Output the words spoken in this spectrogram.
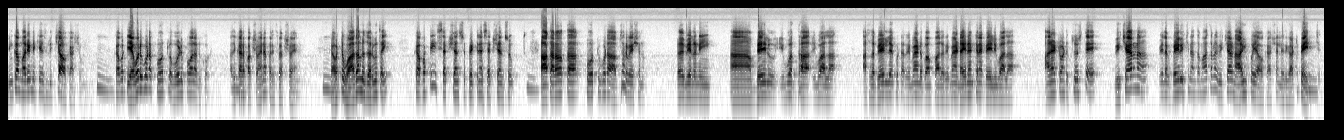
ఇంకా మరిన్ని కేసులు ఇచ్చే అవకాశం ఉంది. కాబట్టి ఎవరు కూడా కోర్టులో ఓడిపోవాలనుకోరు అధికార పక్షం అయినా ప్రతిపక్షం అయినా. కాబట్టి వాదనలు జరుగుతాయి. కాబట్టి సెక్షన్స్ పెట్టిన సెక్షన్స్ ఆ తర్వాత కోర్టు కూడా అబ్జర్వేషన్ వీళ్ళని బెయిల్ ఇవ్వద్దా ఇవ్వాలా? అసలు బెయిల్ లేకుండా రిమాండ్ పంపాలి? రిమాండ్ అయినాకనే బెయిల్ ఇవ్వాలా? అనేటువంటి చూస్తే విచారణ వీళ్ళకి బెయిల్ ఇచ్చినంత మాత్రం విచారణ ఆగిపోయే అవకాశం లేదు కాబట్టి బెయిల్ ఇచ్చింది.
